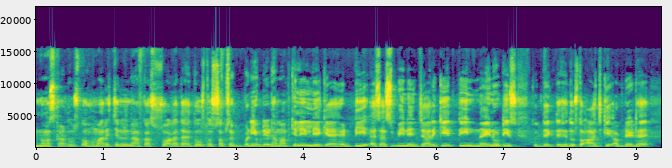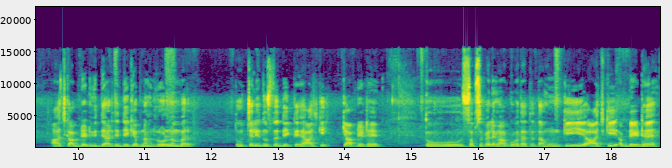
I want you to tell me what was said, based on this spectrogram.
नमस्कार दोस्तों, हमारे चैनल में आपका स्वागत है। दोस्तों, सबसे बड़ी अपडेट हम आपके लिए लेके आए हैं। डीएसएसबी ने जारी किए तीन नए नोटिस। तो देखते हैं दोस्तों, आज की अपडेट है। आज का अपडेट, विद्यार्थी देखे अपना रोल नंबर। तो चलिए दोस्तों, देखते हैं आज की क्या अपडेट है। तो सबसे पहले मैं आपको बता देता हूँ कि ये आज की अपडेट है।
